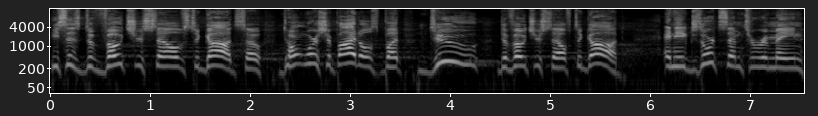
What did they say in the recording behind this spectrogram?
he says, Devote yourselves to God. So don't worship idols, but do devote yourself to God. And he exhorts them to remain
